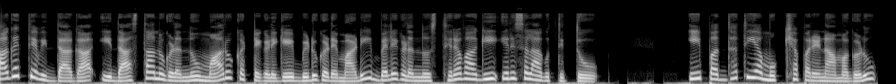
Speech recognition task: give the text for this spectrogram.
ಅಗತ್ಯವಿದ್ದಾಗ ಈ ದಾಸ್ತಾನುಗಳನ್ನು ಮಾರುಕಟ್ಟೆಗಳಿಗೆ ಬಿಡುಗಡೆ ಮಾಡಿ ಬೆಲೆಗಳನ್ನು ಸ್ಥಿರವಾಗಿ ಇರಿಸಲಾಗುತ್ತಿತ್ತು. ಈ ಪದ್ಧತಿಯ ಮುಖ್ಯ ಪರಿಣಾಮಗಳು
